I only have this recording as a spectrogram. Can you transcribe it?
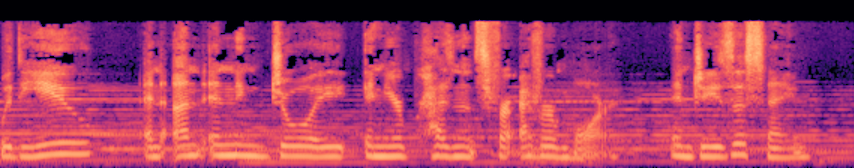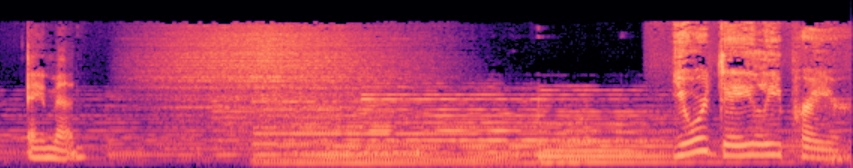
with you and unending joy in your presence forevermore. In Jesus' name, amen. Your Daily Prayer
